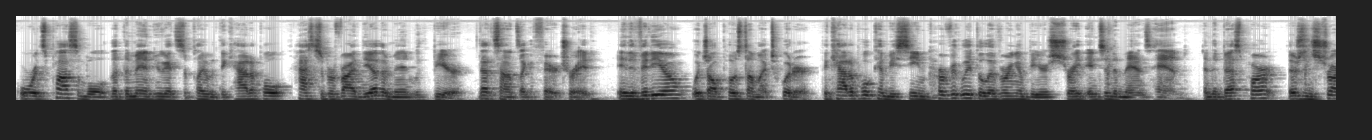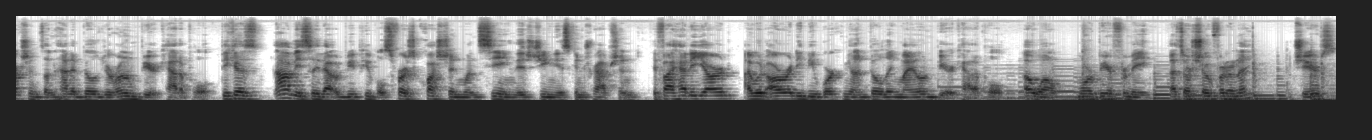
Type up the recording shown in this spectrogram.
Or it's possible that the man who gets to play with the catapult has to provide the other man with beer. That sounds like a fair trade. In the video, which I'll post on my Twitter, the catapult can be seen perfectly delivering a beer straight into the man's hand. And the best part, there's instructions on how to build your own beer catapult, because obviously that would be people's first question when seeing this genius contraption. If I had a yard, I would already be working on building my own beer catapult. Oh well, more beer for me. That's our show for tonight. Cheers.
